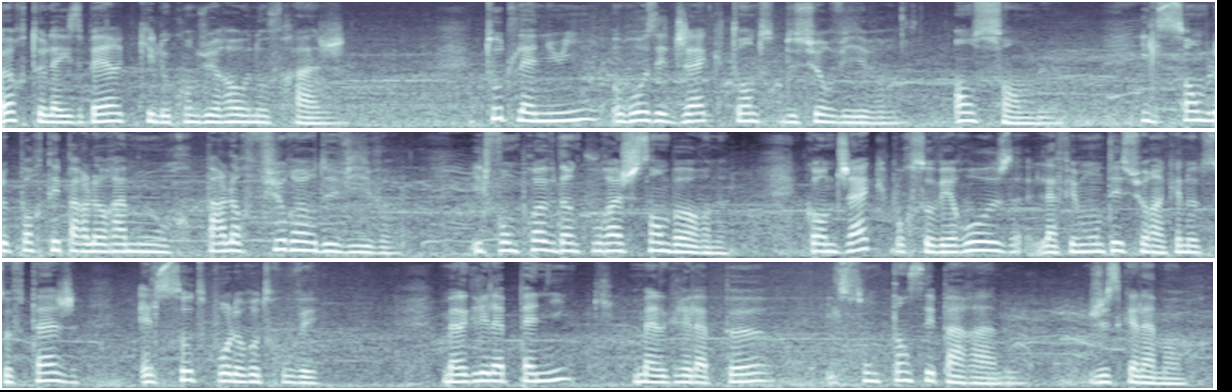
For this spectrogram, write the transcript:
heurte l'iceberg qui le conduira au naufrage. Toute la nuit, Rose et Jack tentent de survivre, ensemble. Ils semblent portés par leur amour, par leur fureur de vivre. Ils font preuve d'un courage sans bornes, quand Jack, pour sauver Rose, la fait monter sur un canot de sauvetage, elle saute pour le retrouver. Malgré la panique, malgré la peur, ils sont inséparables, jusqu'à la mort.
